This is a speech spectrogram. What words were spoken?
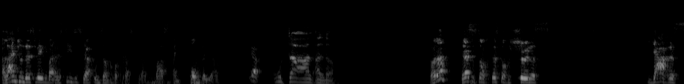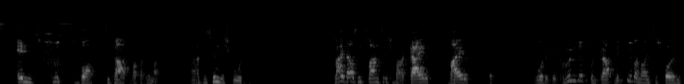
Allein schon deswegen, weil es dieses Jahr unseren Podcast gab, war es ein Bombejahr. Ja. Brutal, Alter. Oder? Das ist doch, das ist doch ein schönes Jahresend-Schlusswort, Zitat, was auch immer. Ah, das finde ich gut. 2020 war geil, weil es wurde gegründet und gab mit über 90 Folgen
